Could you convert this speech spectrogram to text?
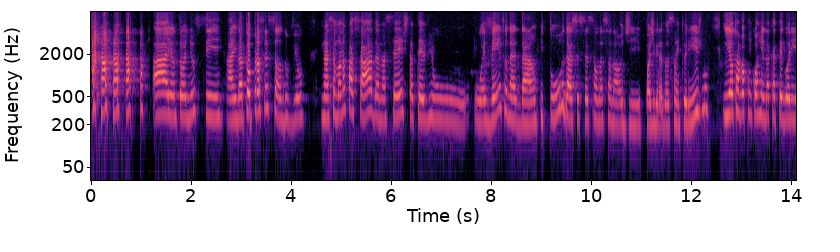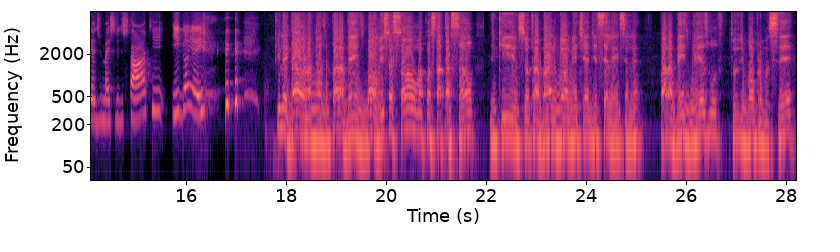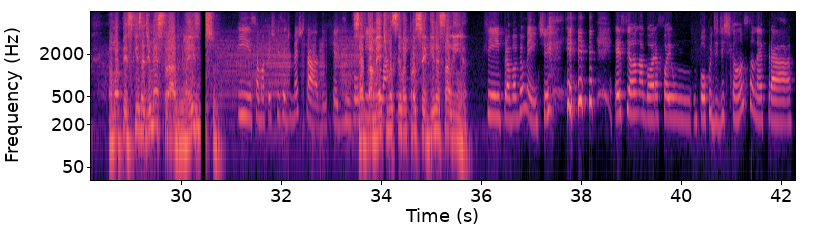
Ai, Antônio, sim. Ainda estou processando, viu? Na semana passada, na sexta, teve o, o evento né, da Ampitur, da Associação Nacional de Pós-Graduação em Turismo, e eu estava concorrendo à categoria de mestre de destaque e ganhei. Que legal, Ana Rosa, parabéns. Bom, isso é só uma constatação de que o seu trabalho realmente é de excelência, né? Parabéns mesmo, tudo de bom para você. É uma pesquisa de mestrado, não é isso? Isso, é uma pesquisa de mestrado que eu desenvolvi. Certamente você vai prosseguir nessa linha. Sim, provavelmente. Esse ano agora foi um, um pouco de descanso, né, para,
